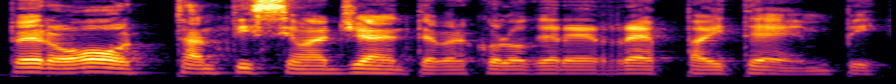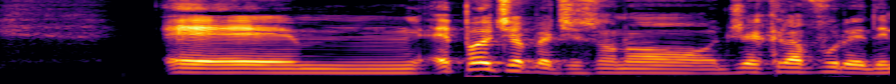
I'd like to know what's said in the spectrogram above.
però tantissima gente per quello che era il rap ai tempi. E, ehm, e poi vabbè, ci sono Jack La Furia e De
